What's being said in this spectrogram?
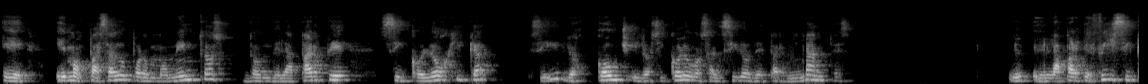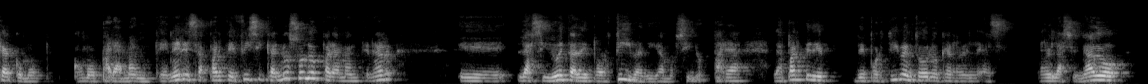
Eh, hemos pasado por momentos donde la parte psicológica, ¿sí? los coaches y los psicólogos han sido determinantes, la parte física como, como para mantener esa parte física, no solo para mantener eh, la silueta deportiva, digamos, sino para la parte deportiva en todo lo que es relacionado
